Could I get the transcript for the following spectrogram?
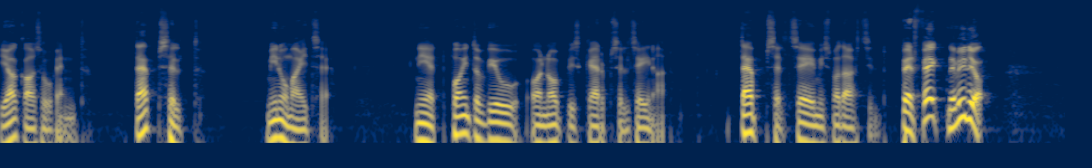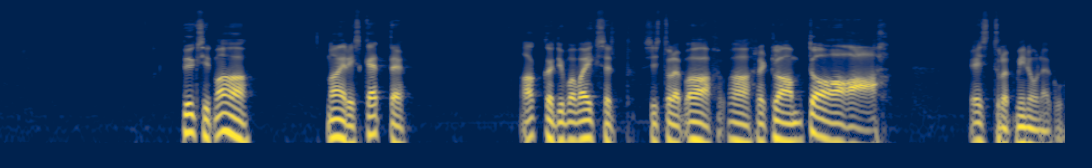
ja kasuvend täpselt minu maitse. nii et point of view on hoopis kärbsel seinal. täpselt see, mis ma tahtsin, perfektne video. püksid maha, naeris kätte. Hakkad juba vaikselt, siis tuleb ah, ah, reklaam, ja siis tuleb minu nägu.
